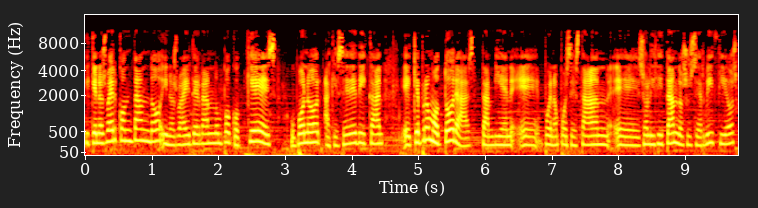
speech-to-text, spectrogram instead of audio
y que nos va a ir contando y nos va a ir integrando un poco qué es Uponor, a qué se dedican, eh, qué promotoras también, eh, bueno, pues están eh, solicitando sus servicios,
